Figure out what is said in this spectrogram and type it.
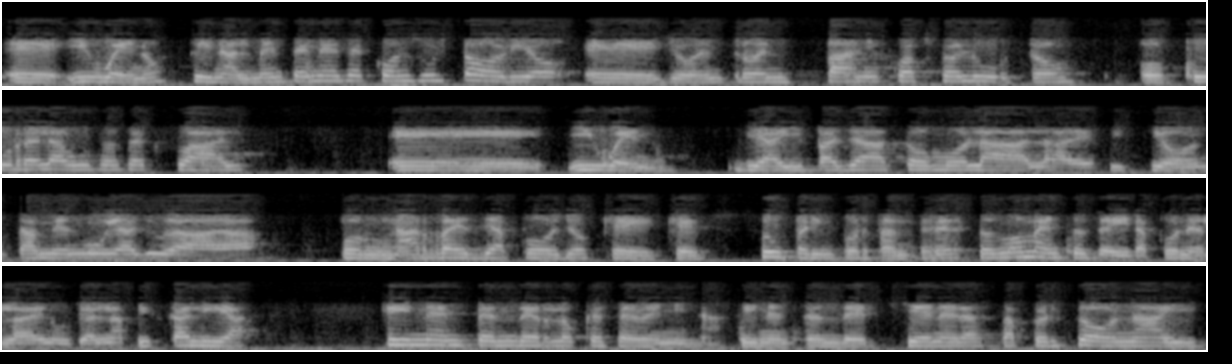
eh, y bueno, finalmente en ese consultorio yo entro en pánico absoluto, ocurre el abuso sexual y bueno, de ahí para allá tomo la, decisión también muy ayudada por una red de apoyo que, que es súper importante en estos momentos de ir a poner la denuncia en la fiscalía sin entender lo que se venía, sin entender quién era esta persona y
